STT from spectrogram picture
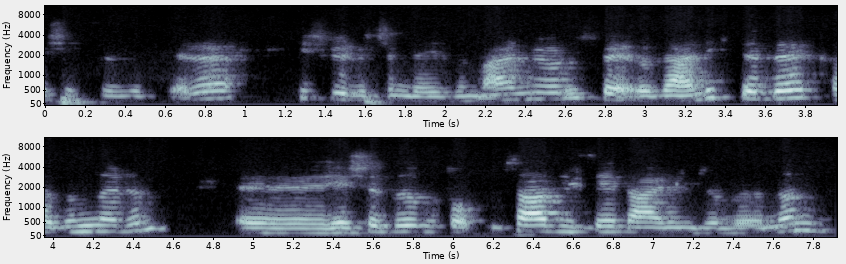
eşitsizliklere hiçbir biçimde izin vermiyoruz ve özellikle de kadınların e, yaşadığı bu toplumsal cinsiyet ayrımcılığının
